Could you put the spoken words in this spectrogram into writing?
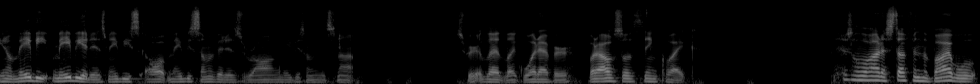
you know maybe maybe it is maybe all maybe some of it is wrong maybe some of it's not spirit led like whatever but i also think like there's a lot of stuff in the bible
